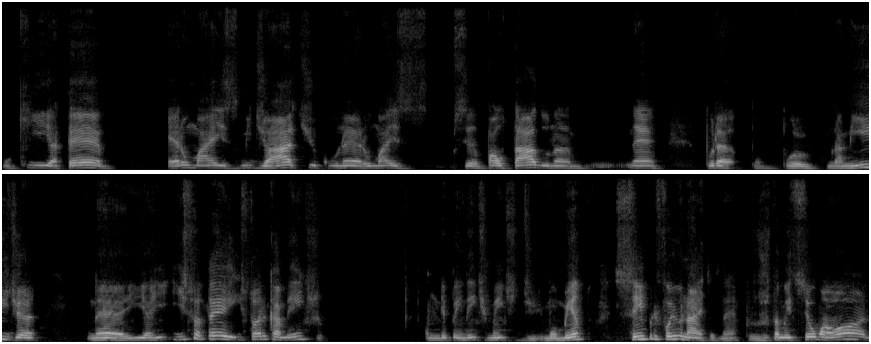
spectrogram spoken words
o que até era o mais midiático, né? Era o mais pautado na, né, por, a, por, por, na mídia, né, e aí isso até historicamente, independentemente de momento, sempre foi o United, né, por justamente ser o maior,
